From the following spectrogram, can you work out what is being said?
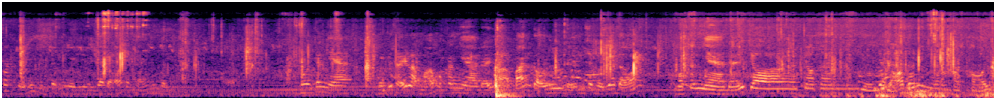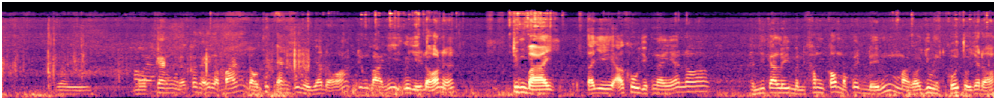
phát triển gì cho người da đỏ chẳng hạn như mình. Nuôi căn nhà mình có thể là mở một căn nhà để mà bán đồ lưu niệm cho người da đỏ. Một căn nhà để cho cho tên người da đỏ đến ờ, học hội. Rồi một căn nữa có thể là bán đồ thức ăn của người da đỏ trưng bày những gì của gì đỏ nữa. Trưng bày tại vì ở khu vực này á, nó hình như Cali mình không có một cái điểm mà gọi du lịch của tụi da đỏ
